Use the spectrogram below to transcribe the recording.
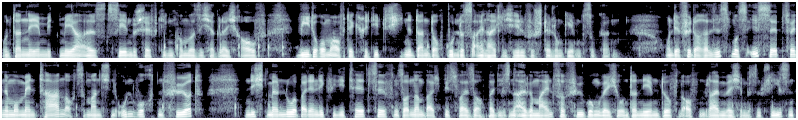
Unternehmen mit mehr als zehn Beschäftigten kommen wir sicher gleich rauf, wiederum auf der Kreditschiene dann doch bundeseinheitliche Hilfestellung geben zu können. Und der Föderalismus ist, selbst wenn er momentan auch zu manchen Unwuchten führt, nicht mehr nur bei den Liquiditätshilfen, sondern beispielsweise auch bei diesen Allgemeinverfügungen, welche Unternehmen dürfen offen bleiben, welche müssen schließen,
